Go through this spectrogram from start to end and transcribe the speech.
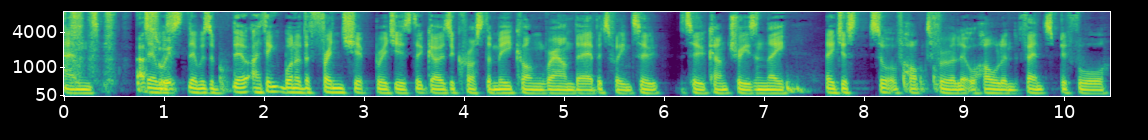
and there sweet. was there was a there, I think one of the friendship bridges that goes across the Mekong round there between two two countries, and they they just sort of hopped through a little hole in the fence before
